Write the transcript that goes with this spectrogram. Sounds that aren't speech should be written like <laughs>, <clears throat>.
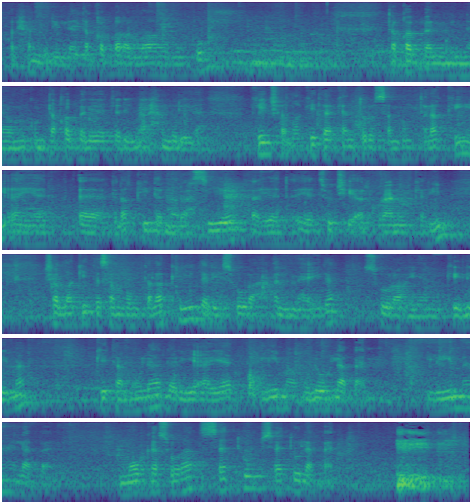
الحمد لله تقبل الله منكم. تقبل منا ومنكم. تقبل يا كريم. الحمد لله okay إن شاء الله kita akan terus sambung talaqqi ayat آه talaqqi dan rahsia ayat ayat suci القرآن الكريم. إن شاء الله kita sambung talaqqi dari سورة المائدة. surah yang kelima kita mula dari ayat lima puluh lapan. lima lapan. muka surat satu satu lapan. <clears throat>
